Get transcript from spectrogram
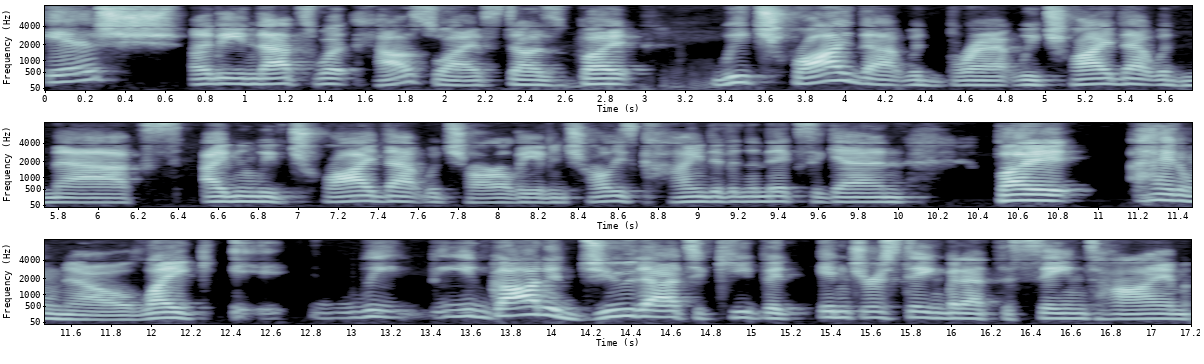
ish. I mean, that's what Housewives does, but we tried that with Brett. We tried that with Max. I mean, we've tried that with Charlie. I mean, Charlie's kind of in the mix again, but I don't know. Like, we, you got to do that to keep it interesting, but at the same time,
